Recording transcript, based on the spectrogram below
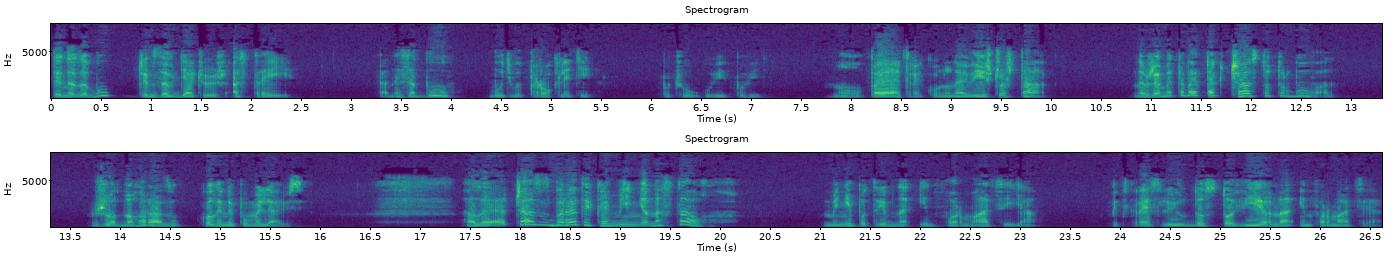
ти не забув, чим завдячуєш Астреї? Та не забув, будь ви прокляті, почув у відповідь. Ну, Петрику, ну навіщо ж так? Невже ми тебе так часто турбували? Жодного разу, коли не помиляюсь. Але час збирати каміння настав. Мені потрібна інформація. Підкреслюю, достовірна інформація.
